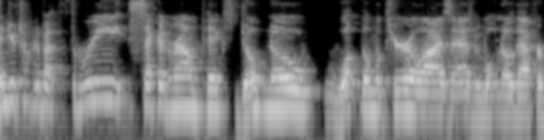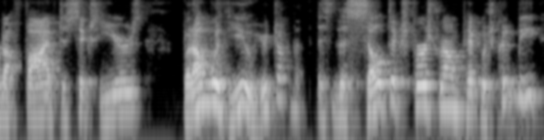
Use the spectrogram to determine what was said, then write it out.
Then you're talking about three second round picks. Don't know what they'll materialize as. We won't know that for about five to six years. But I'm with you. You're talking about this, the Celtics first round pick, which could be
